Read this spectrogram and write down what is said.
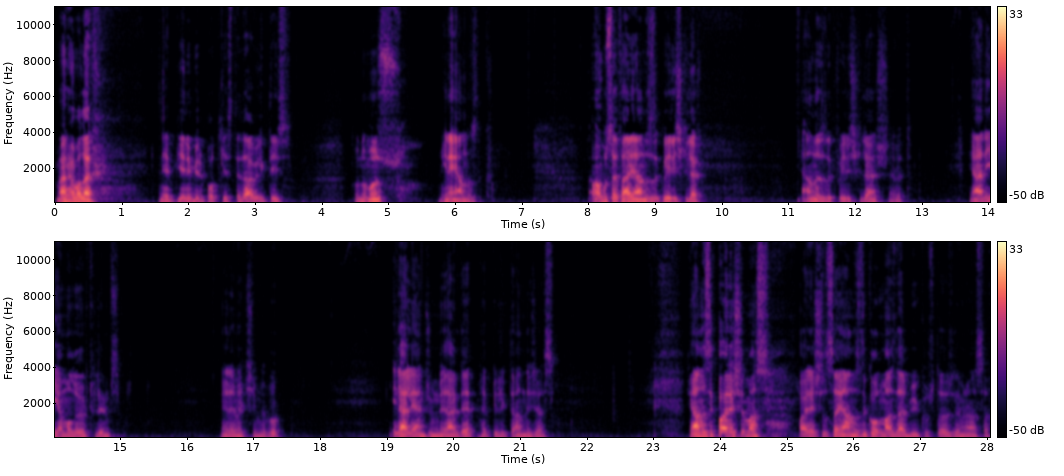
Merhabalar. Hep yeni bir podcast'te daha birlikteyiz. Konumuz yine yalnızlık. Ama bu sefer yalnızlık ve ilişkiler. Yalnızlık ve ilişkiler, evet. Yani yamalı örtülerimiz. Ne demek şimdi bu? İlerleyen cümlelerde hep birlikte anlayacağız. Yalnızlık paylaşılmaz. Paylaşılsa yalnızlık olmaz der büyük usta Özdemir Asaf.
